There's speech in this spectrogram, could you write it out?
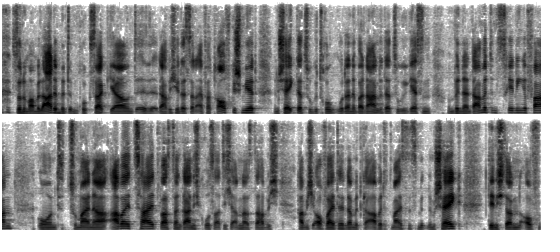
so eine Marmelade mit im Rucksack, ja, und äh, da habe ich mir das dann einfach draufgeschmiert, einen Shake dazu getrunken oder eine Banane dazu gegessen und bin dann damit ins Training gefahren. Und zu meiner Arbeitszeit war es dann gar nicht großartig anders. Da habe ich, habe ich auch weiterhin damit gearbeitet, meistens mit einem Shake, den ich dann auf,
